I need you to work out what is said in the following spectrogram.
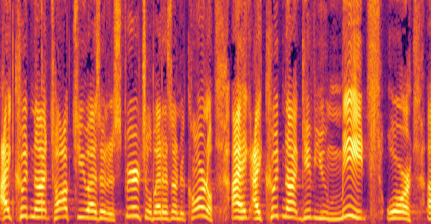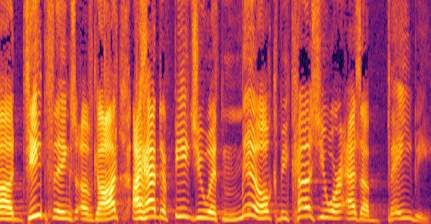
I could not talk to you as unto spiritual, but as under carnal. I, I could not give you meat or uh, deep things of God. I had to feed you with milk because you were as a baby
